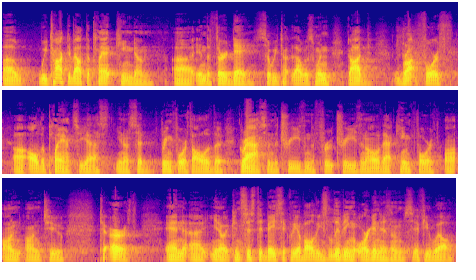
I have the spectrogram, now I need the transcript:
uh, we talked about the plant kingdom uh, in the third day. So we ta- that was when God brought forth uh, all the plants. He asked, you know, said, bring forth all of the grass and the trees and the fruit trees, and all of that came forth on, on onto to earth. And, uh, you know, it consisted basically of all these living organisms, if you will.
